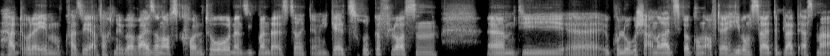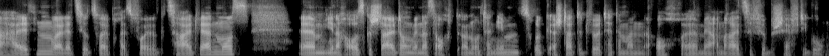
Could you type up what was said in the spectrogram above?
hat oder eben quasi einfach eine Überweisung aufs Konto, dann sieht man, da ist direkt irgendwie Geld zurückgeflossen. Ähm, die äh, ökologische Anreizwirkung auf der Erhebungsseite bleibt erstmal erhalten, weil der CO2-Preis voll gezahlt werden muss. Ähm, je nach Ausgestaltung, wenn das auch an Unternehmen zurückerstattet wird, hätte man auch äh, mehr Anreize für Beschäftigung.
